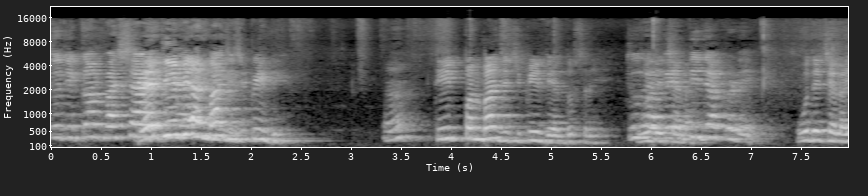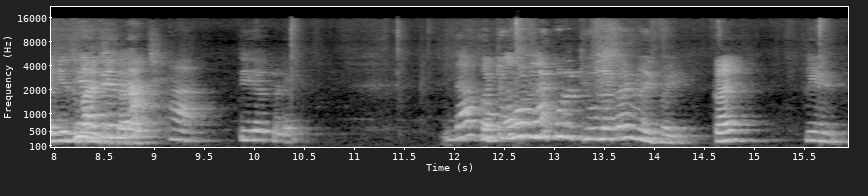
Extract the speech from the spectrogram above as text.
तुझी कंपास ए, ती बी आण भाजीची पेंडी. हं? ती पण भाजीची पेंडी आहे दुसरी. तुझा पेन उद्याच्याला. तिच्याकडे. उद्याच्याला हीच भाजी ना? करायची. हा तिच्याकडे. पण ते ओरली कुठं ठेवलं काय माहीत बाई? काय? पेन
